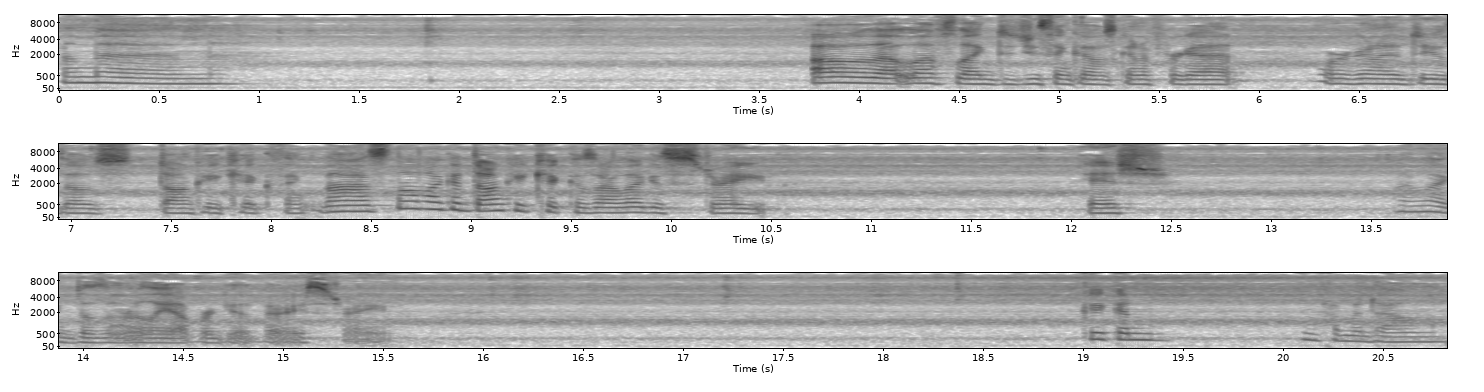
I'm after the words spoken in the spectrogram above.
And then, oh, that left leg. Did you think I was going to forget? We're going to do those donkey kick things. Nah, it's not like a donkey kick because our leg is straight ish. My leg doesn't really ever get very straight. Kicking and coming down.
